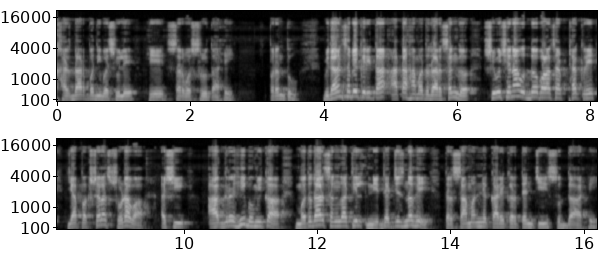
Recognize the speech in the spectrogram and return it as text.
खासदारपदी बसविले हे सर्वश्रुत आहे. परंतु विधानसभेकरिता आता हा मतदारसंघ शिवसेना उद्धव बाळासाहेब ठाकरे या पक्षाला सोडावा अशी आग्रही भूमिका मतदारसंघातील नेत्याचीच नव्हे तर सामान्य कार्यकर्त्यांची सुद्धा आहे.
